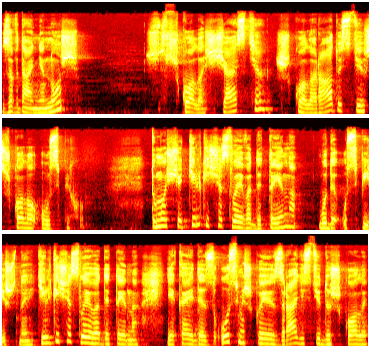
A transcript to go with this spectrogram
завдання НУШ – школа щастя, школа радості, школа успіху. Тому що тільки щаслива дитина буде успішною, тільки щаслива дитина, яка йде з усмішкою, з радістю до школи,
